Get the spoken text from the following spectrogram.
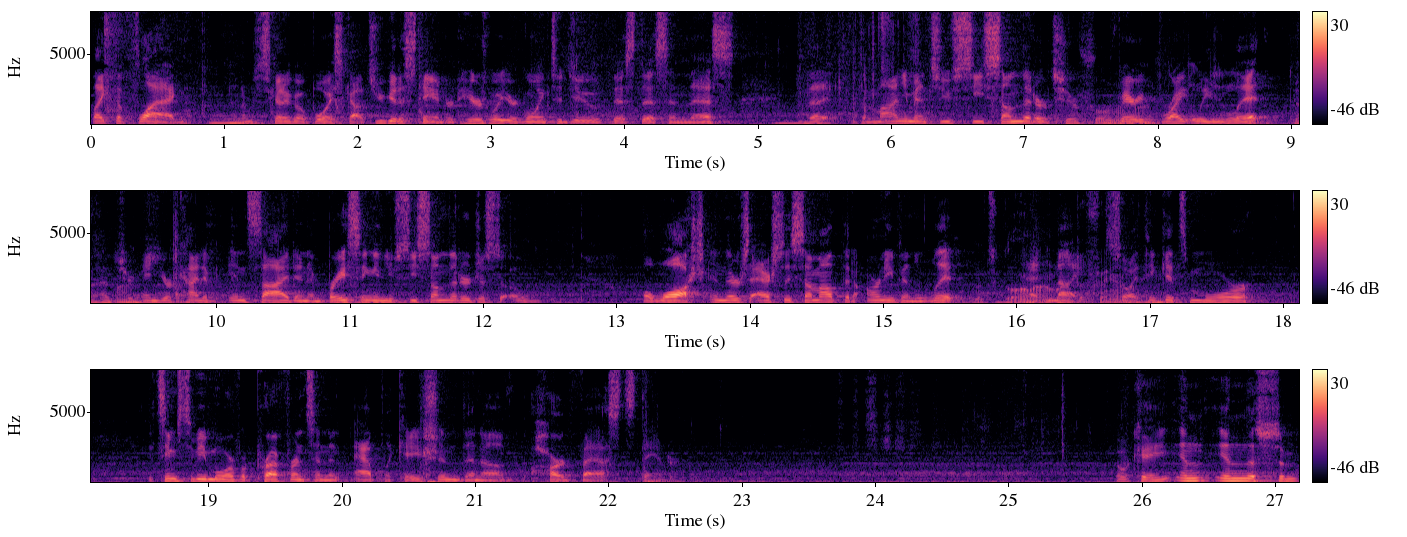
like the flag. And I'm just gonna go Boy Scouts. You get a standard. Here's what you're going to do, this, this, and this. The, the monuments, you see some that are very brightly lit, and you're kind of inside and embracing, and you see some that are just a, a wash. And there's actually some out that aren't even lit What's going on at with night. the So I think it's more, it seems to be more of a preference and an application than a hard, fast standard. Okay, in, in the, sum-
